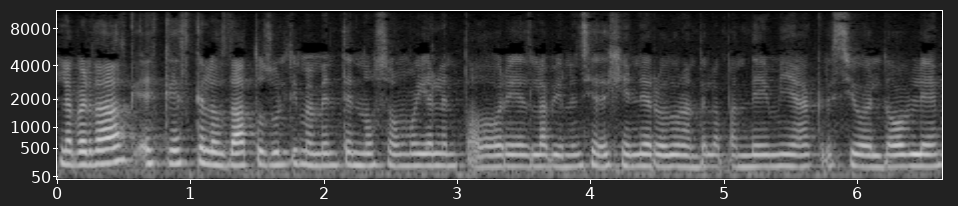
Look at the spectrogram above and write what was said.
la verdad es que es que los datos últimamente no son muy alentadores. La violencia de género durante la pandemia creció el doble.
